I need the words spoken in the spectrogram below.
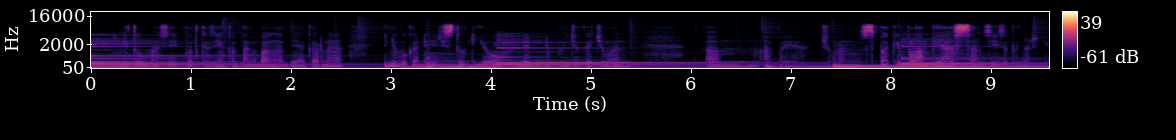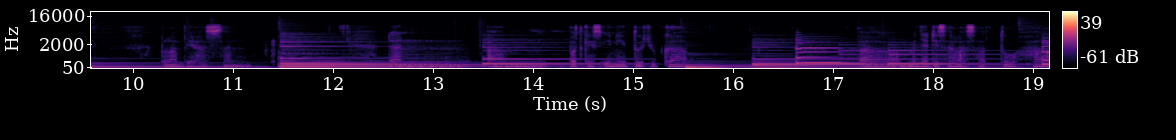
ini tuh masih podcast yang kentang banget ya karena ini bukan dari studio dan ini pun juga cuman um, apa ya cuman sebagai pelampiasan sih sebenarnya. Pelampiasan. Dan podcast ini itu juga uh, menjadi salah satu hal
